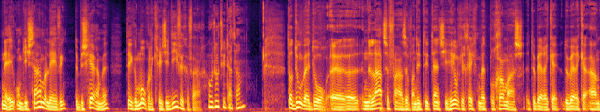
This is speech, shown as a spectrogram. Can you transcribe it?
Nee, om die samenleving te beschermen tegen mogelijk recidieve gevaar. Hoe doet u dat dan? Dat doen wij door uh, in de laatste fase van de detentie... heel gericht met programma's te werken, te werken aan,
